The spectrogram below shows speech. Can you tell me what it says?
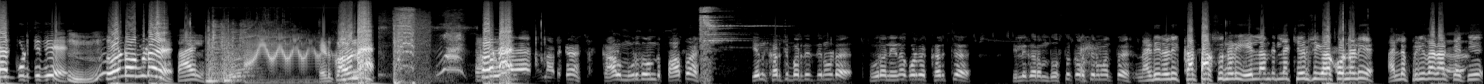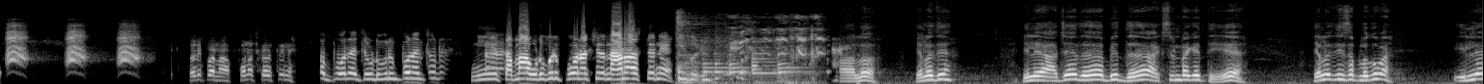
ಯಾಕೆ ಕೊಡ್ತಿದ್ದಿ? ತಗೊಂಡ್ ಹೋಗ್ಬಿಡ. ತಾಯಿಲ್ ಹಿಡ್ಕೊಂಡ ನಾಟಕ. ಕಾಲು ಮುರಿದ ಒಂದು ಪಾಪ. ಏನ್ ಖರ್ಚು ಬರ್ತೈತಿ ನೋಡ? ಪೂರ ನೀನ ಕೊಡ್ಬೇಕು ಖರ್ಚು. ಇಲ್ಲಿ ನಮ್ ದೋಸ್ತ ಖರ್ಚು ಮತ್ತೆ. ನಡಿ ನಡಿ ಕಟ್ ಹಾಕ್ಸು ನಡಿ. ಇಲ್ಲ ಅಂದ್ರೆ ಇಲ್ಲ ಕೇಮ್ಸಿಗೆ ಹಾಕೊಂಡ್ ನಡಿ. ಅಲ್ಲೇ ಫ್ರೀದಾಗ ಆಕೈತಿ ಸರಿಪ್ಪ ನಾ ಫೋನ್ ಹಚ್ಚಿ ಕಳಿಸ್ತೀನಿ ಫೋನ್ ಹಚ್ಚಿ ಹುಡುಗರಿಗೆ ಫೋನ್ ಹಚ್ಚು. ನೀ ತಮ್ಮ ಹುಡುಗರಿಗೆ ಫೋನ್ ಹಚ್ಚಿದ್ರೆ ನಾನು ಹಚ್ತೀನಿ. ಹಲೋ ಎಲ್ಲದಿ? ಇಲ್ಲಿ ಅಜಯ್ದು ಬಿದ್ದು ಆಕ್ಸಿಡೆಂಟ್ ಆಗೈತಿ. ಎಲ್ಲದಿ ಸ್ವಲ್ಪ ಲಘು ಬಾ. ಇಲ್ಲೇ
